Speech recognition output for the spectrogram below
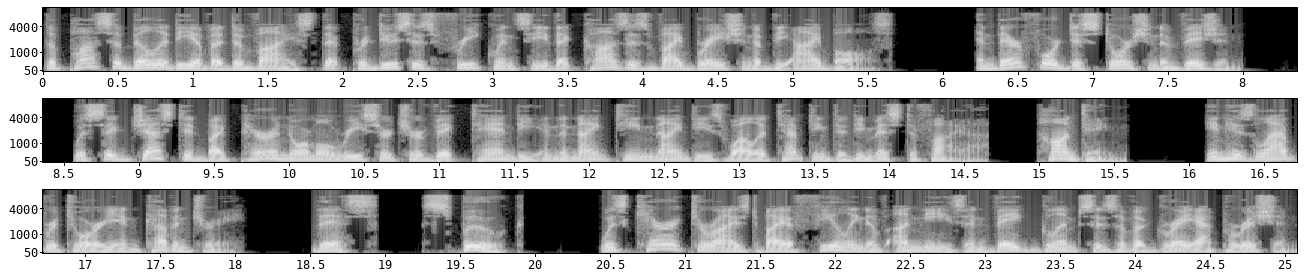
The possibility of a device that produces frequency that causes vibration of the eyeballs—and therefore distortion of vision—was suggested by paranormal researcher Vic Tandy in the 1990s while attempting to demystify a «haunting» in his laboratory in Coventry. This «spook» was characterized by a feeling of unease and vague glimpses of a gray apparition.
